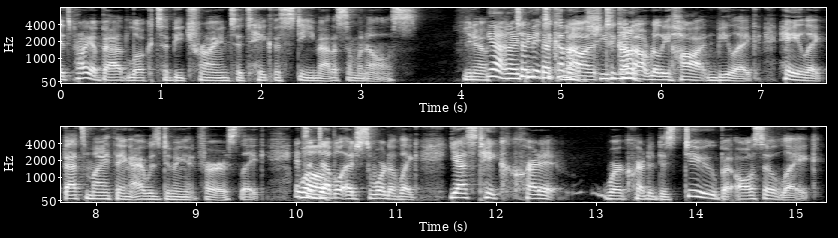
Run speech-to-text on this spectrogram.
it's probably a bad look to be trying to take the steam out of someone else. You know, Yeah, and I to, think ma- to come not- out to come not- out really hot and be like, "Hey, like that's my thing. I was doing it first. Like it's Well- a double edged sword of like, yes, take credit where credit is due, but also like,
